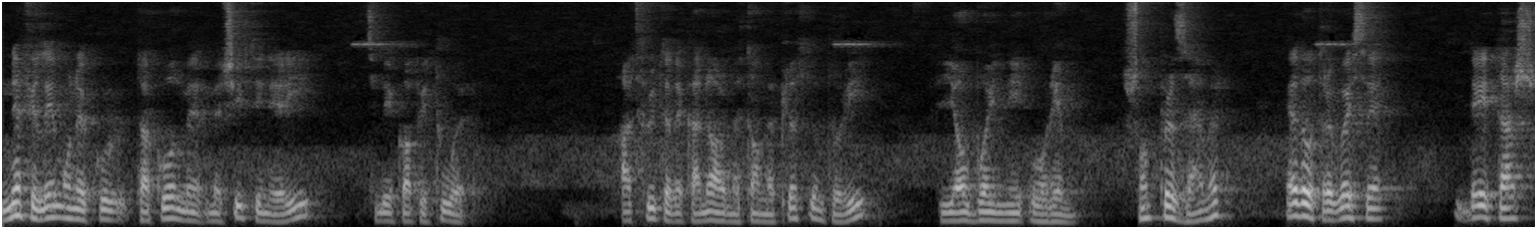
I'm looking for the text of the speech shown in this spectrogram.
Në fillim unë kur takohem me me çiftin e ri, i cili e ka fitue atë fryte dhe kanë ardhur me ta me plot lumturi, ja u bëj një urim shumë përzemërt, edhe u tregoj se Deri tash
